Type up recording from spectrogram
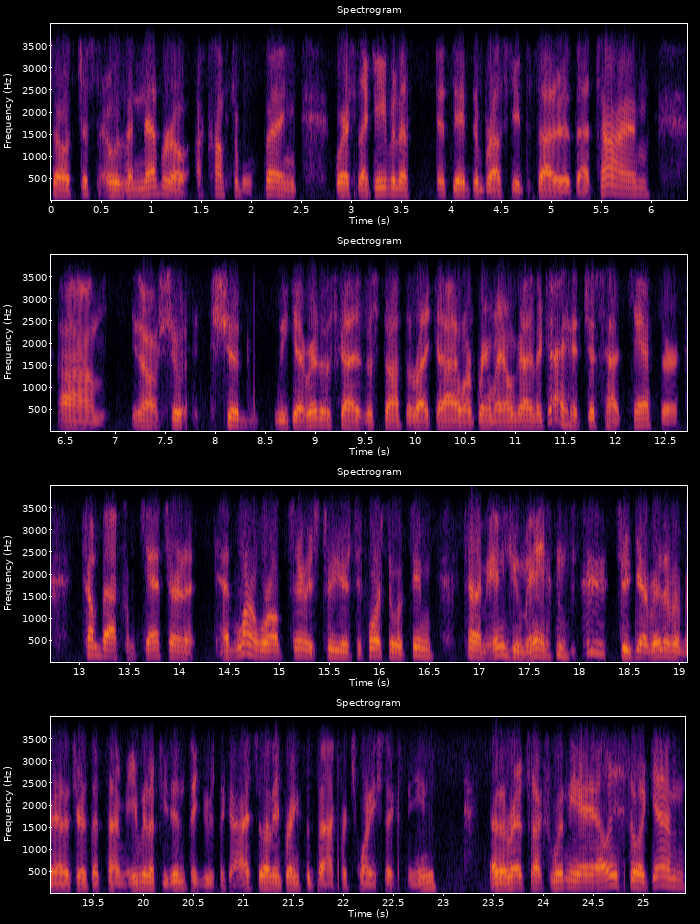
So it's just it was a never a, a comfortable thing. Where it's like even if, if Dave Dombrowski decided at that time, um, you know, should should we get rid of this guy? Is this not the right guy? I want to bring my own guy. The guy had just had cancer, come back from cancer, and had won a World Series two years before. So it seemed kind of inhumane to get rid of a manager at that time, even if you didn't think he was the guy. So then he brings him back for 2016, and the Red Sox win the AL East. So again,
